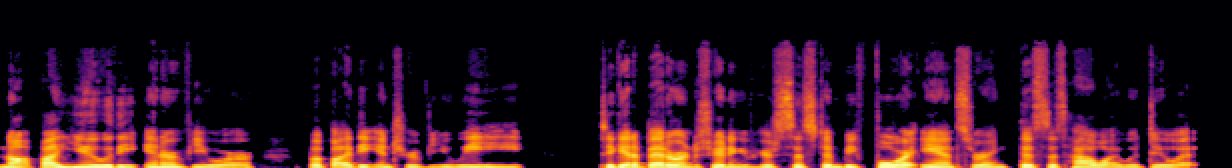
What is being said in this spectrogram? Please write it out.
not by you, the interviewer, but by the interviewee to get a better understanding of your system before answering, this is how I would do it.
